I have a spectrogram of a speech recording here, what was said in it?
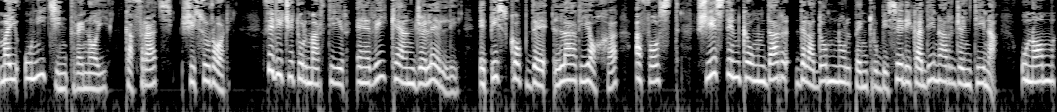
mai uniți între noi, ca frați și surori. Fericitul martir Enrique Angelelli, episcop de La Rioja, a fost și este încă un dar de la Domnul pentru biserica din Argentina, un om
